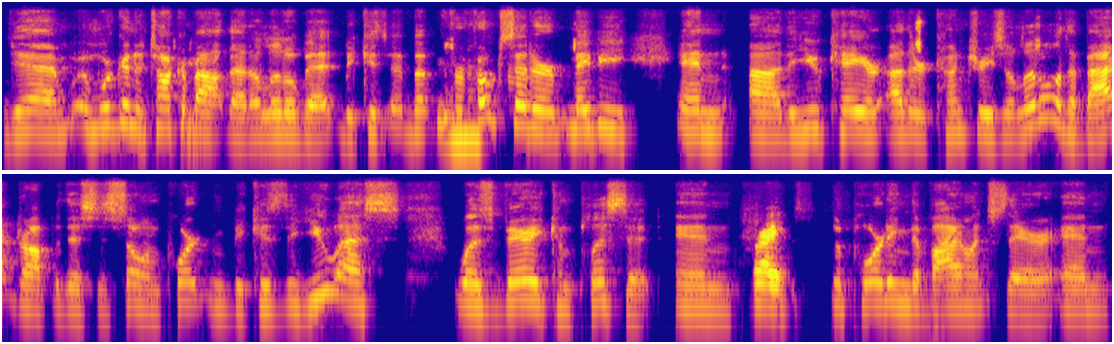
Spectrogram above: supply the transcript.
Yeah, and we're going to talk about that a little bit because, uh, but for mm-hmm. folks that are maybe in uh, the UK or other countries, a little of the backdrop of this is so important because the US was very complicit in right. supporting the violence there. And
